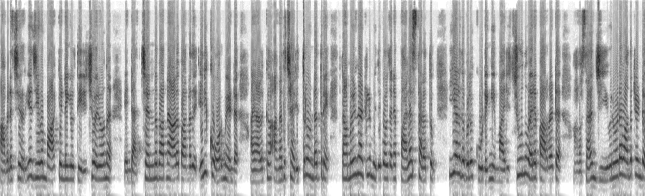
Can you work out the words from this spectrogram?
അവനെ ചെറിയ ജീവൻ ബാക്കിയുണ്ടെങ്കിൽ തിരിച്ചു വരുമെന്ന് എന്റെ അച്ഛൻ എന്ന് പറഞ്ഞ ആൾ പറഞ്ഞത് എനിക്ക് ഓർമ്മയുണ്ട്. അയാൾക്ക് അങ്ങനത്തെ ചരിത്രം ഉണ്ടത്രേ. തമിഴ്നാട്ടിലും ഇതുപോലെ തന്നെ പല സ്ഥലത്തും ഇയാൾ ഇതുപോലെ കുടുങ്ങി മരിച്ചു എന്ന് വരെ പറഞ്ഞിട്ട് അവസാനം ജീവനോടെ വന്നിട്ടുണ്ട്.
